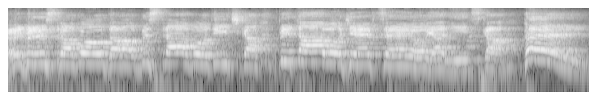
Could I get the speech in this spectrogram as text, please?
Ej, bystra woda, bystra wodiczka, pytało dziewczę o Janicka. Hej!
